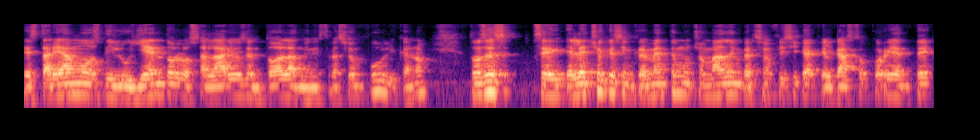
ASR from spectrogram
estaríamos diluyendo los salarios en toda la administración pública, ¿no? Entonces, el hecho de que se incremente mucho más la inversión física que el gasto corriente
